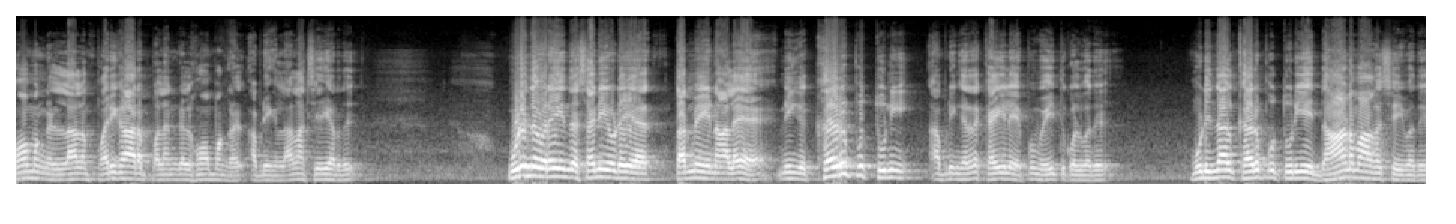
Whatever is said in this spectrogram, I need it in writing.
ஹோமங்கள்லாம் பரிகார பலன்கள் ஹோமங்கள் அப்படிங்கிறலாம் செய்கிறது முடிந்தவரை இந்த சனியுடைய தன்மையினால் நீங்கள் கருப்பு துணி அப்படிங்கிறத கையில் எப்பவும் வைத்துக்கொள்வது முடிந்தால் கருப்பு துணியை தானமாக செய்வது.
